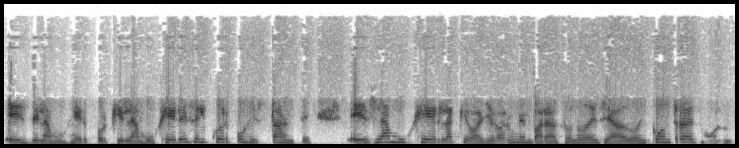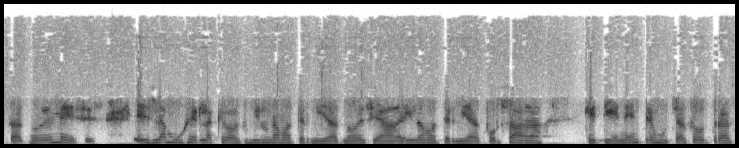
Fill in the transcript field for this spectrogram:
es de la mujer, porque la mujer es el cuerpo gestante, es la mujer la que va a llevar un embarazo no deseado en contra de su voluntad nueve meses, es la mujer la que va a asumir una maternidad no deseada y una maternidad forzada que tiene entre muchas otras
